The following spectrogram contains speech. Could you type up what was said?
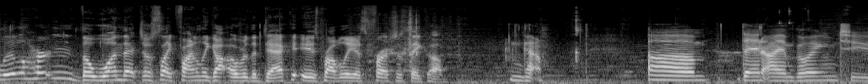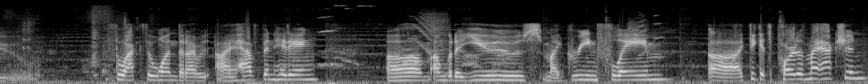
little hurting. The one that just like finally got over the deck is probably as fresh as they come. Okay. Um, then I am going to thwack the one that I, w- I have been hitting. Um, I'm gonna use my green flame. Uh, I think it's part of my action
